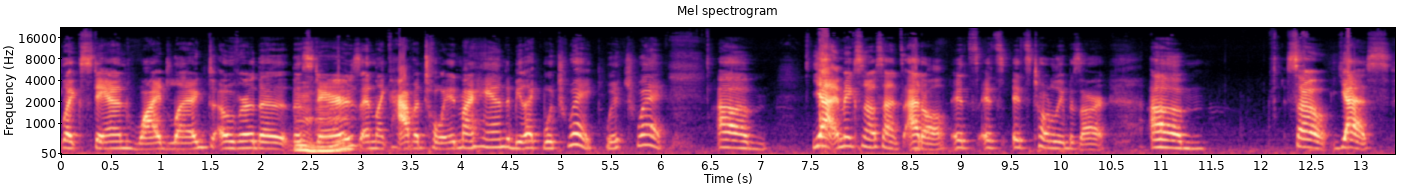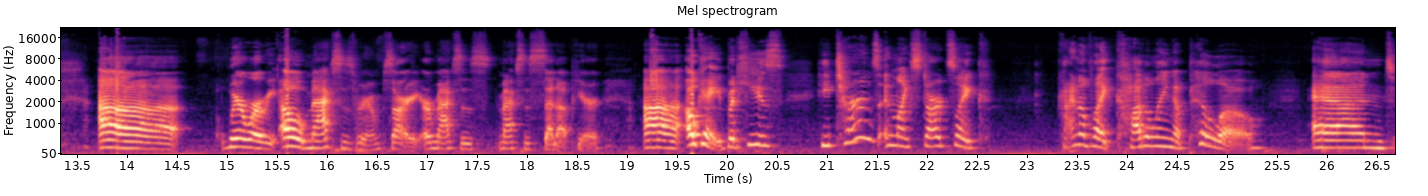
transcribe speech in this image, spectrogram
like stand wide legged over the the Mhm. stairs and like have a toy in my hand and be like, which way, which way. Um, yeah, it makes no sense at all. It's it's it's totally bizarre. Um, so yes, uh, where were we? Oh, Max's room. Sorry, or Max's Max's setup here. Uh, okay, but he's he turns and like starts like kind of like cuddling a pillow and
